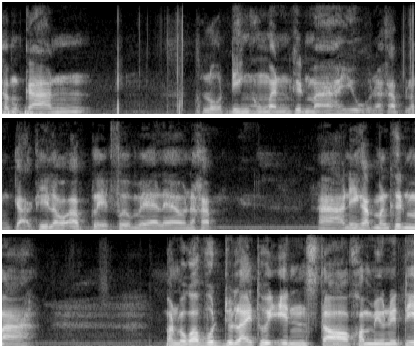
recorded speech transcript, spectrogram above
ทำการโหลดดิ้งของมันขึ้นมาอยู่นะครับ หลังจากที่เราอัปเกรดเฟิร์มแวร์แล้วนะครับ อ่านี่ครับมันขึ้นมา มันบอกว่า would you like to install community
